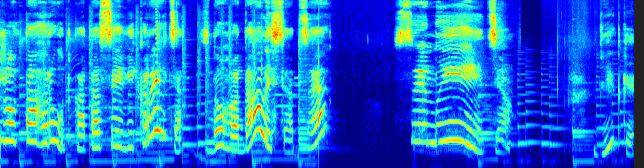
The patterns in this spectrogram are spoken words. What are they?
Жовта грудка та сиві крильця. Здогадалися це? Синиця. Дітки,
